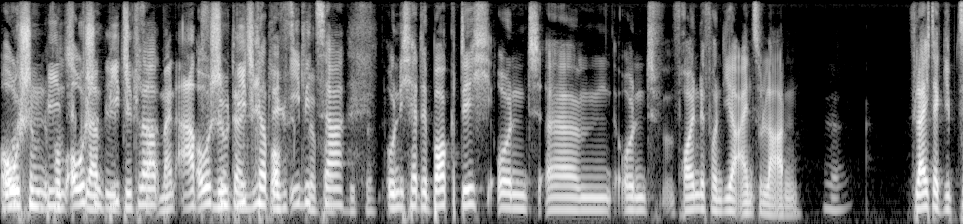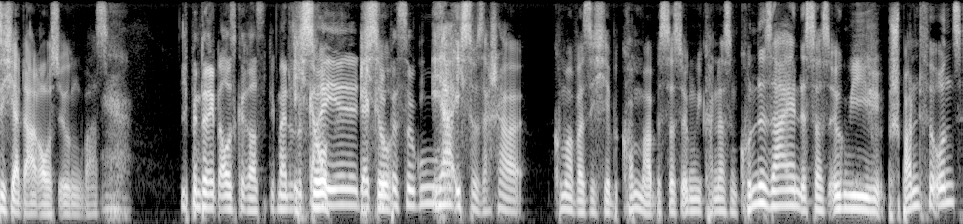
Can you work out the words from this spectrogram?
Ocean, vom Ocean Beach Ibiza, Club Mein Ocean absoluter Beach Club auf Ibiza. Ibiza. und ich hätte Bock, dich und, ähm, und Freunde von dir einzuladen. Vielleicht ergibt sich ja daraus irgendwas. Ich bin direkt ausgerastet. Ich meine, das Ich ist so- geil, der Club so, ist so gut. Ja, ich so, Sascha, guck mal, was ich hier bekommen habe. Ist das irgendwie, kann das ein Kunde sein? Ist das irgendwie spannend für uns?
